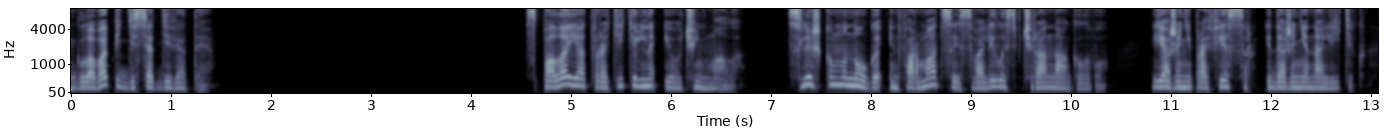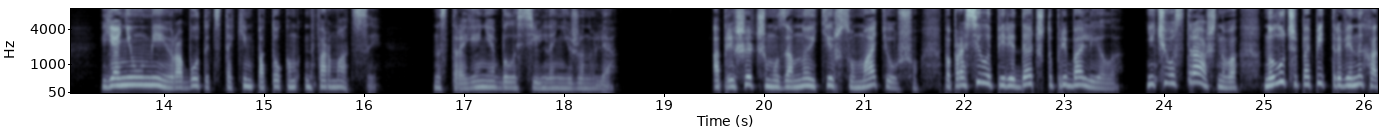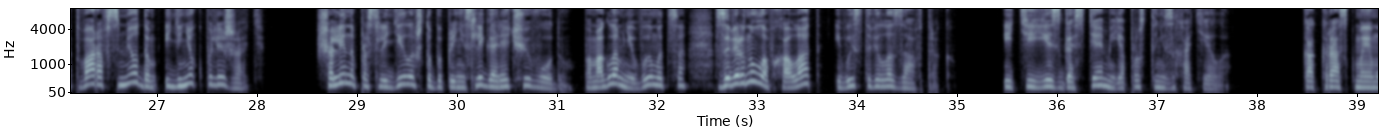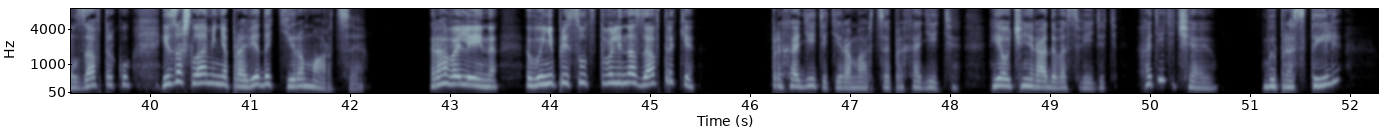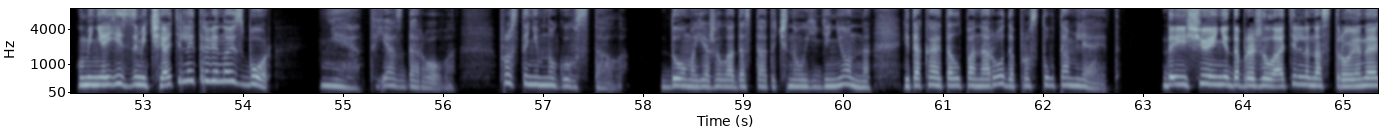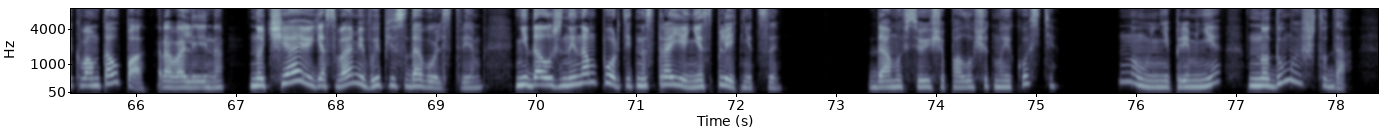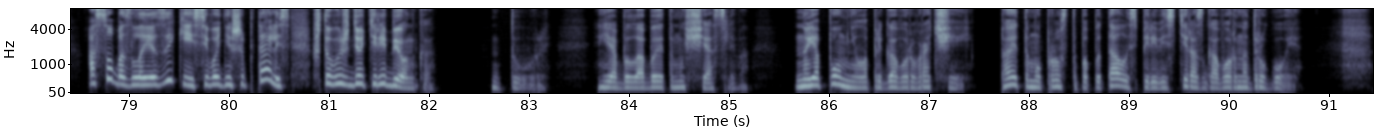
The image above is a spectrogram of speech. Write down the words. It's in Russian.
Глава 59. Спала я отвратительно и очень мало. Слишком много информации свалилось вчера на голову. Я же не профессор и даже не аналитик. Я не умею работать с таким потоком информации. Настроение было сильно ниже нуля. А пришедшему за мной Тирсу Матюшу попросила передать, что приболела. Ничего страшного, но лучше попить травяных отваров с медом и денек полежать. Шалина проследила, чтобы принесли горячую воду, помогла мне вымыться, завернула в халат и выставила завтрак. Идти есть гостями я просто не захотела. Как раз к моему завтраку и зашла меня проведать Тира Марция. «Рава Лейна, вы не присутствовали на завтраке?» «Проходите, Тира Марция, проходите. Я очень рада вас видеть. Хотите чаю?» «Вы простыли? У меня есть замечательный травяной сбор». «Нет, я здорова. Просто немного устала. Дома я жила достаточно уединенно, и такая толпа народа просто утомляет. Да еще и недоброжелательно настроенная к вам толпа, Равалина. Но чаю я с вами выпью с удовольствием. Не должны нам портить настроение сплетницы. Дамы все еще полощут мои кости? Ну, не при мне, но думаю, что да. Особо злоязыкие сегодня шептались, что вы ждете ребенка. Дуры. Я была бы этому счастлива. Но я помнила приговор врачей поэтому просто попыталась перевести разговор на другое.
